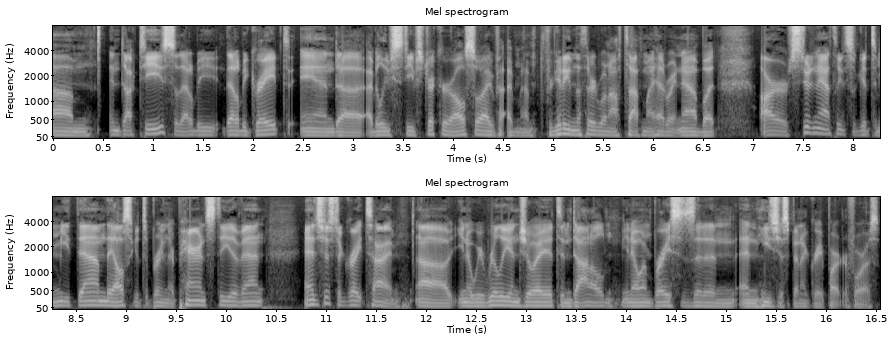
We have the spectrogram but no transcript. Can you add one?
um, inductees, so that'll be that'll be great. And uh, I believe Steve Stricker also. I've, I'm I'm forgetting the third one off the top of my head right now, but our student athletes will get to meet them. They also get to bring their parents to the event, and it's just a great time. Uh, you know, we really enjoy it, and Donald, you know, embraces it, and and he's just been a great partner for us.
